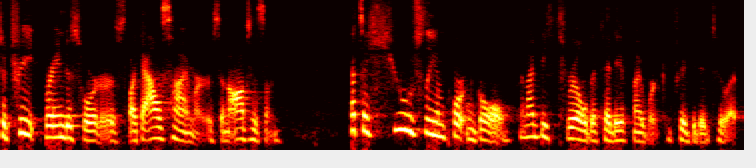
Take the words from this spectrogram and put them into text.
to treat brain disorders like Alzheimer's and autism. That's a hugely important goal, and I'd be thrilled if any of my work contributed to it.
